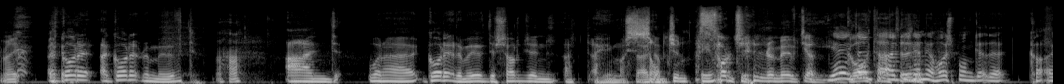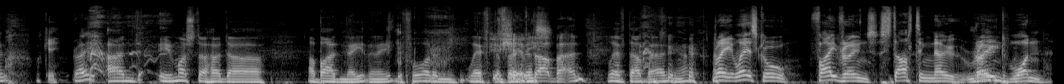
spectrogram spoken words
right. I got it. I got it removed, Uh-huh. and when I got it removed, the surgeon, I, I he must have had a- Surgeon. Surgeon removed your yeah, he go did. I was tattoo. in the hospital and get that cut out. Okay. Right, and he must have had a a bad night the night before and left the Shaved bit, that bit in. left that bit in. Yeah. Right, let's go. Five rounds starting now. Round one.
